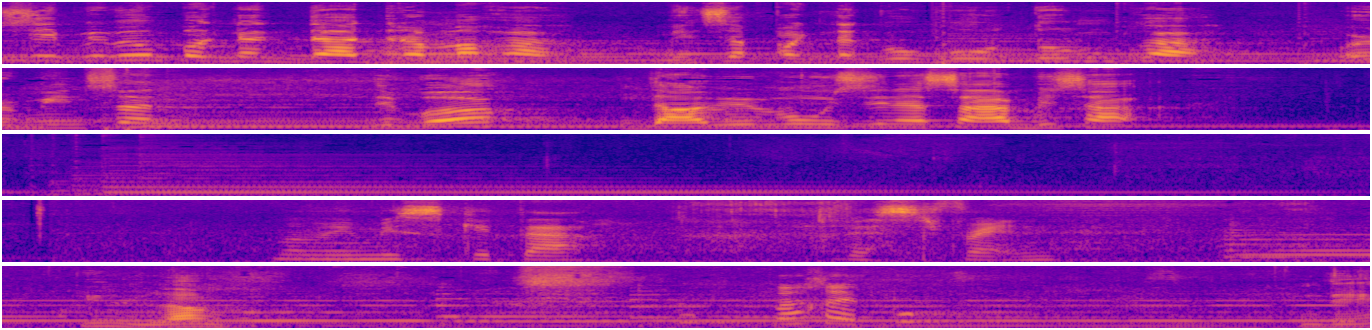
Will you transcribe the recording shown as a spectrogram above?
Isipin mo pag nagdadrama ka, minsan pag nagugutom ka, or minsan, di ba? Ang dami mong sinasabi sa... Mamimiss kita, best friend. Yun lang. Bakit? Hindi,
